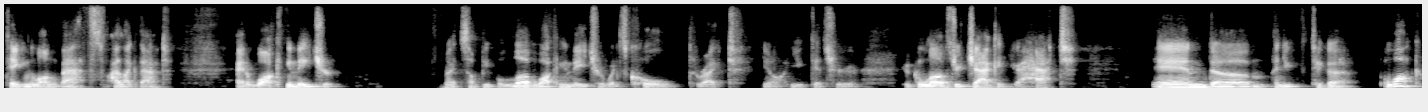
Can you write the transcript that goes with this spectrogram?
Taking long baths. I like that. And walking in nature, right? Some people love walking in nature when it's cold, right? You know, you get your your gloves, your jacket, your hat, and um, and you take a, a walk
